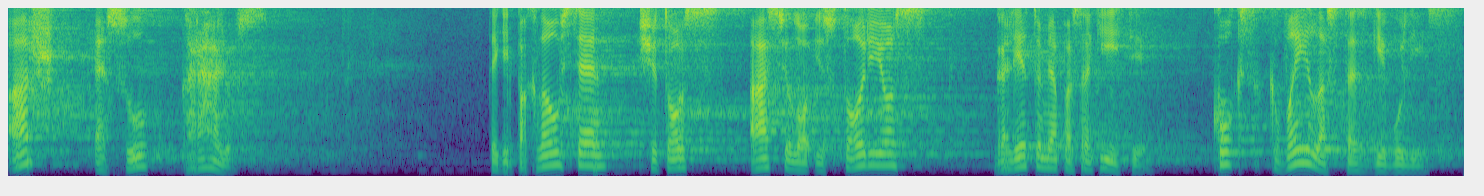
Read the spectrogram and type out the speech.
aš esu karalius. Taigi paklausę šitos asilo istorijos galėtume pasakyti, koks kvailas tas gyvulys.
